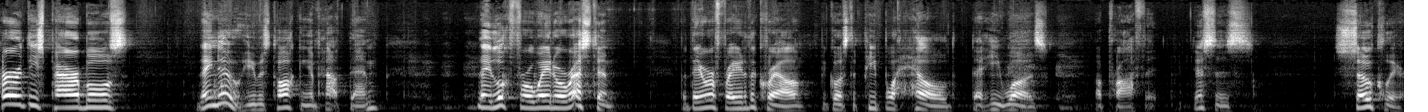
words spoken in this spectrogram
heard these parables, they knew he was talking about them. They looked for a way to arrest him, but they were afraid of the crowd because the people held that he was a prophet. This is so clear.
